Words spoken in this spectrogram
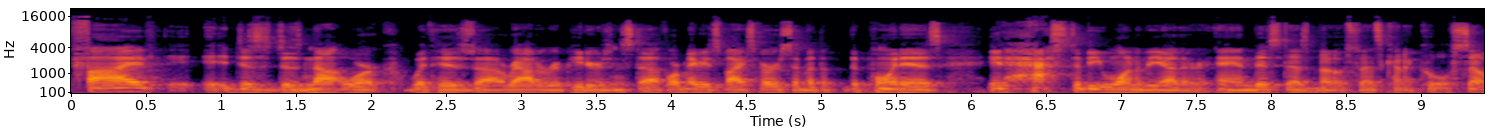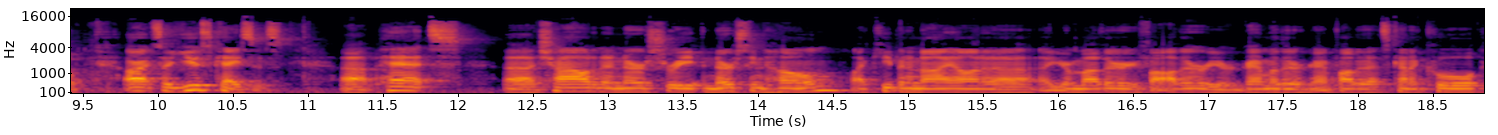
Five, it just does not work with his uh, router repeaters and stuff, or maybe it's vice versa. But the, the point is, it has to be one or the other, and this does both. So that's kind of cool. So, all right, so use cases, uh, pets, uh, child in a nursery, nursing home, like keeping an eye on uh, your mother, your father, or your grandmother, or grandfather. That's kind of cool.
